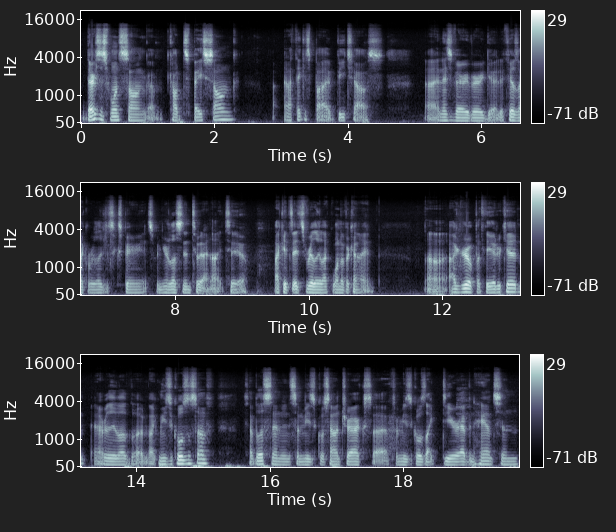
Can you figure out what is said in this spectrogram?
there's this one song um, called Space Song, and I think it's by Beach House, uh, and it's very very good. It feels like a religious experience when you're listening to it at night too. Like it's it's really like one of a kind. Uh, I grew up a theater kid, and I really love uh, like musicals and stuff. So I've listened to some musical soundtracks uh, from musicals like Dear Evan Hansen,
